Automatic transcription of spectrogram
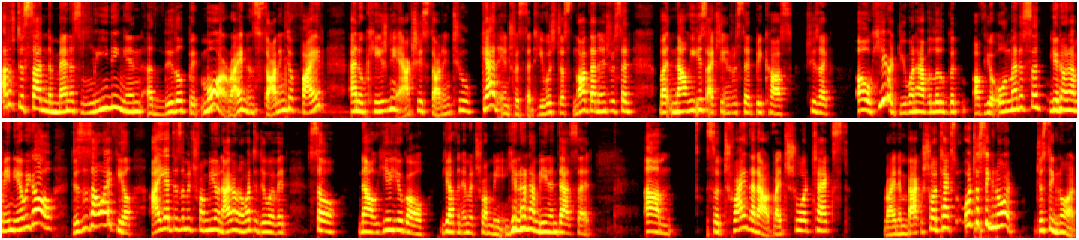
Out of the sudden, the man is leaning in a little bit more, right? And starting to fight and occasionally actually starting to get interested. He was just not that interested, but now he is actually interested because she's like, oh, here, do you want to have a little bit of your own medicine? You know what I mean? Here we go. This is how I feel. I get this image from you and I don't know what to do with it. So now here you go. You have an image from me. You know what I mean? And that's it. Um, so try that out, Write Short text, write him back a short text or just ignore it. Just ignore it.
